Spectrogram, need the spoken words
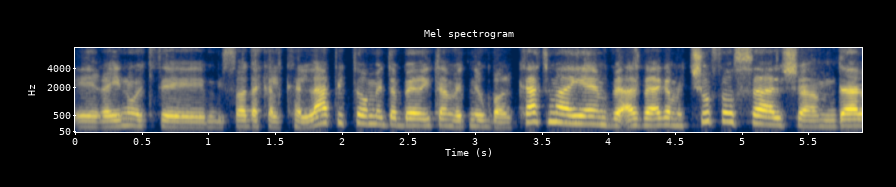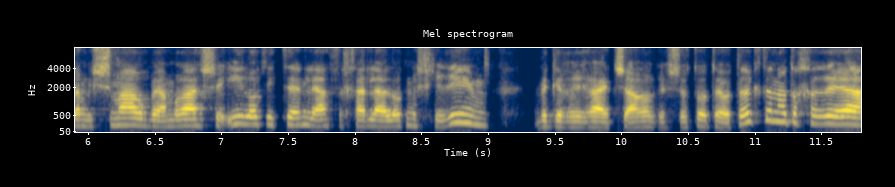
אה, ראינו את אה, משרד הכלכלה פתאום מדבר איתם, ואת ניר ברקת מאיים, ואז היה גם את שופרסל שעמדה על המשמר ואמרה שהיא לא תיתן לאף אחד להעלות מחירים, וגררה את שאר הרשתות היותר קטנות אחריה.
